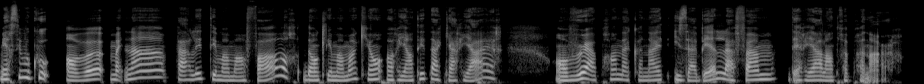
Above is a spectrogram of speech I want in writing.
Merci beaucoup. On va maintenant parler de tes moments forts, donc les moments qui ont orienté ta carrière. On veut apprendre à connaître Isabelle, la femme derrière l'entrepreneur.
